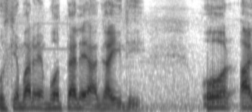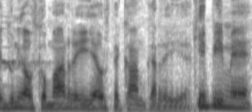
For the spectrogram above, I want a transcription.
उसके बारे में बहुत पहले आगाही दी। और आज दुनिया उसको मान रही है उस पर काम कर रही है। के पी में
